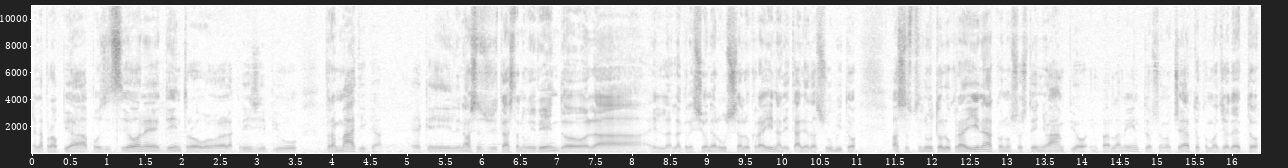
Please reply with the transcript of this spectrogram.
la propria posizione dentro la crisi più drammatica che le nostre società stanno vivendo, l'aggressione la, russa all'Ucraina, l'Italia da subito ha sostenuto l'Ucraina con un sostegno ampio in Parlamento, sono certo, come ho già detto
